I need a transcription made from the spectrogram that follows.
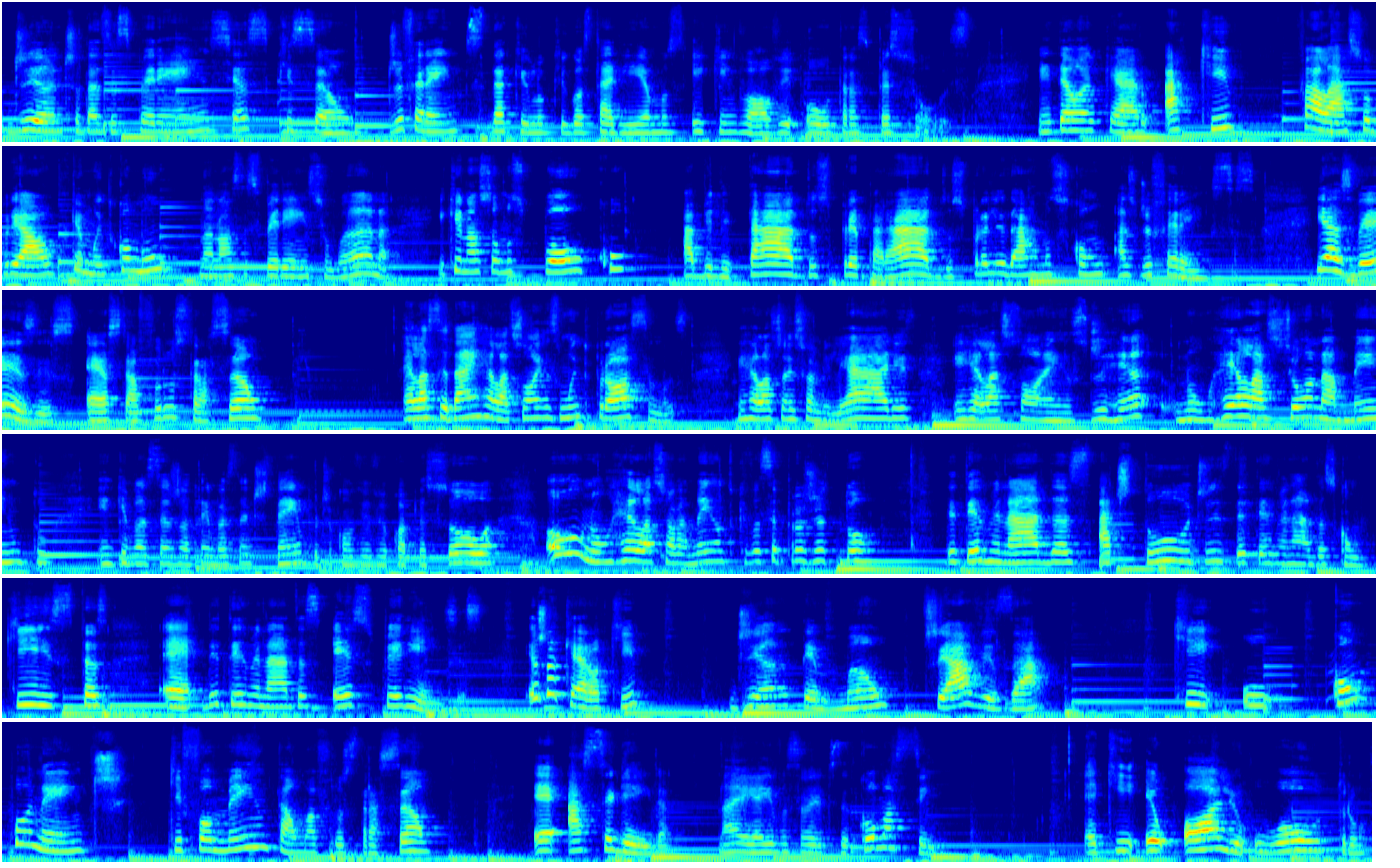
diante das experiências que são diferentes daquilo que gostaríamos e que envolve outras pessoas. Então eu quero aqui falar sobre algo que é muito comum na nossa experiência humana e que nós somos pouco habilitados, preparados para lidarmos com as diferenças. E às vezes esta frustração ela se dá em relações muito próximas, em relações familiares, em relações de re... num relacionamento em que você já tem bastante tempo de convívio com a pessoa, ou num relacionamento que você projetou determinadas atitudes, determinadas conquistas, é, determinadas experiências. Eu já quero aqui, de antemão, te avisar que o componente que fomenta uma frustração é a cegueira. Né? E aí você vai dizer, como assim? É que eu olho o outro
